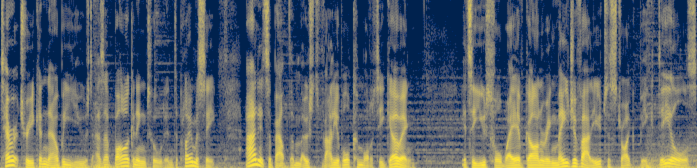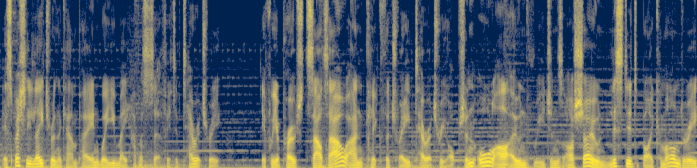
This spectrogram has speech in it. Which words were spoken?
territory can now be used as a bargaining tool in diplomacy, and it's about the most valuable commodity going. It's a useful way of garnering major value to strike big deals, especially later in the campaign where you may have a surfeit of territory. If we approach Cao Cao and click the Trade Territory option, all our owned regions are shown, listed by commandery,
